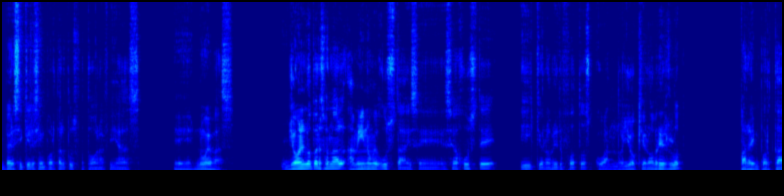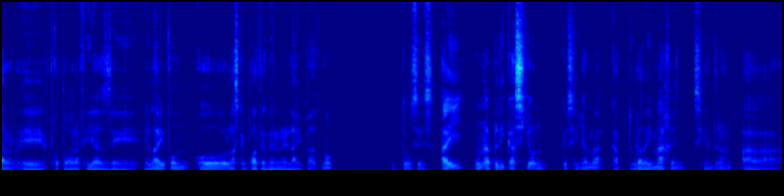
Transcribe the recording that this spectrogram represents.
ver si quieres importar tus fotografías eh, nuevas. Yo en lo personal, a mí no me gusta ese, ajuste y quiero abrir fotos cuando yo quiero abrirlo para importar eh, fotografías del el iPhone o las que pueda tener en el iPad, ¿no? Entonces, hay una aplicación que se llama captura de imagen. Si entran a,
